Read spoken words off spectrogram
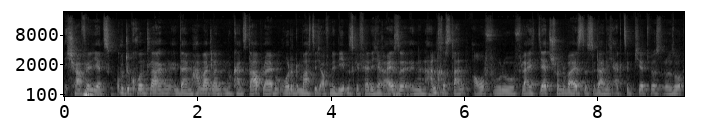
ich schaffe jetzt gute Grundlagen in deinem Heimatland und du kannst da bleiben oder du machst dich auf eine lebensgefährliche Reise in ein anderes Land auf, wo du vielleicht jetzt schon weißt, dass du da nicht akzeptiert wirst oder so,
